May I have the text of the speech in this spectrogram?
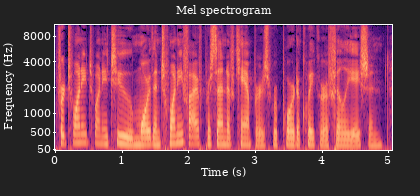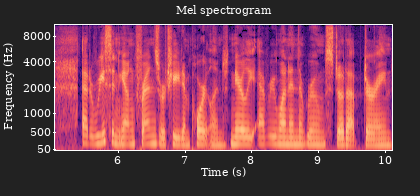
For 2022, more than 25% of campers report a Quaker affiliation. At a recent Young Friends retreat in Portland, nearly everyone in the room stood up during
